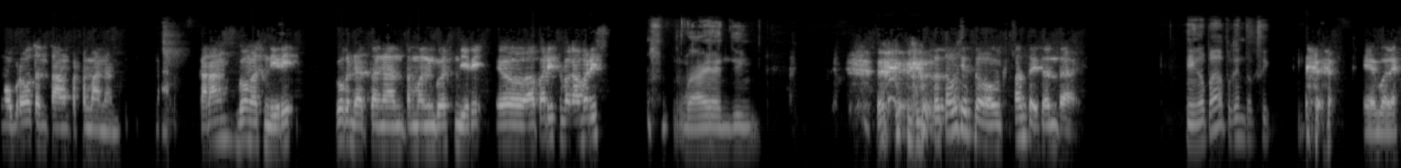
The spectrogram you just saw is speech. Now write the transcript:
ngobrol tentang pertemanan. Nah, sekarang gue nggak sendiri, gue kedatangan teman gue sendiri. Yo, apa Riz? Apa kabar Riz? Bahaya anjing. Gak tau sih dong, santai santai. Ya nggak apa-apa kan toxic. Ya boleh.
